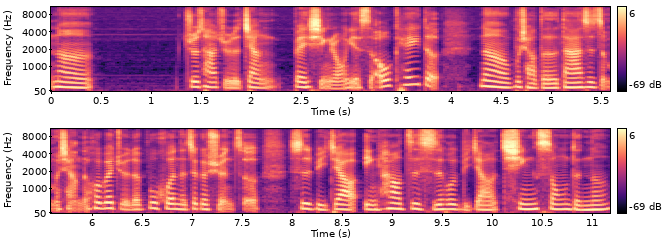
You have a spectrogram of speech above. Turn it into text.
那就是他觉得这样被形容也是 OK 的。那不晓得大家是怎么想的？会不会觉得不婚的这个选择是比较引号自私或比较轻松的呢？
